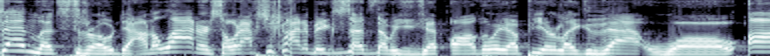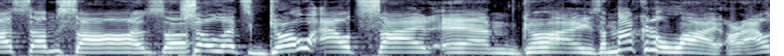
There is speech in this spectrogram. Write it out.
Then let's throw down a ladder. So it actually kind of makes sense that we can get all the way up here like that. Whoa. Awesome sauce. So let's go outside. And guys, I'm not going to lie. Our outside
